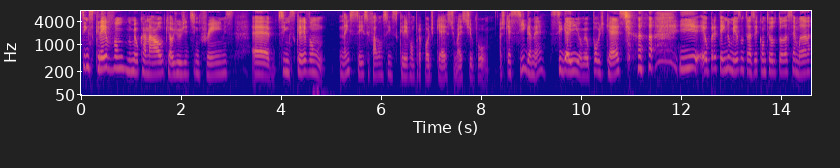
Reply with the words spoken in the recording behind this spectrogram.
se inscrevam no meu canal, que é o Jiu-Jitsu in Frames. É, se inscrevam nem sei se falam se inscrevam para podcast, mas tipo, acho que é siga, né? Siga aí o meu podcast. e eu pretendo mesmo trazer conteúdo toda semana.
